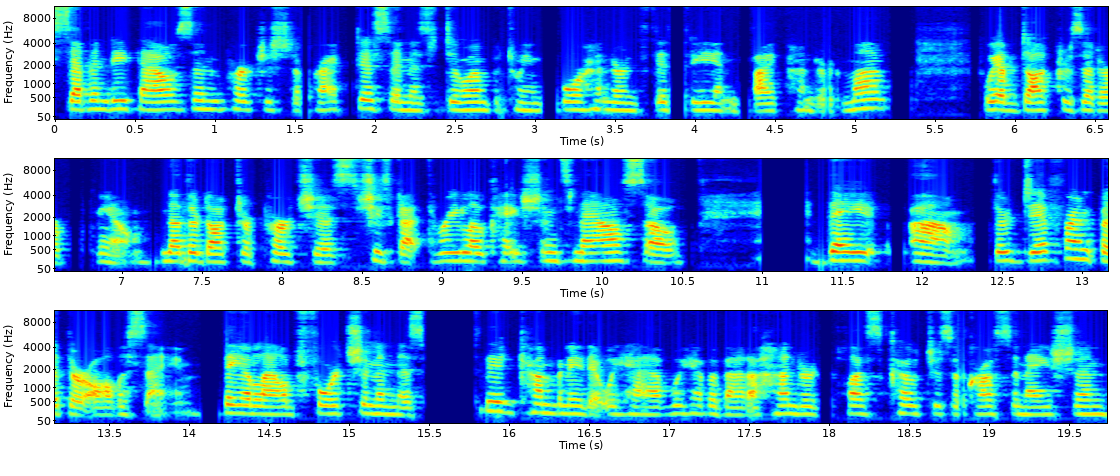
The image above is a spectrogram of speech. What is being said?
70,000 purchased a practice and is doing between 450 and 500 a month. We have doctors that are, you know, another doctor purchased. She's got three locations now, so they um, they're different, but they're all the same. They allowed Fortune in this big company that we have. We have about a hundred plus coaches across the nation.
